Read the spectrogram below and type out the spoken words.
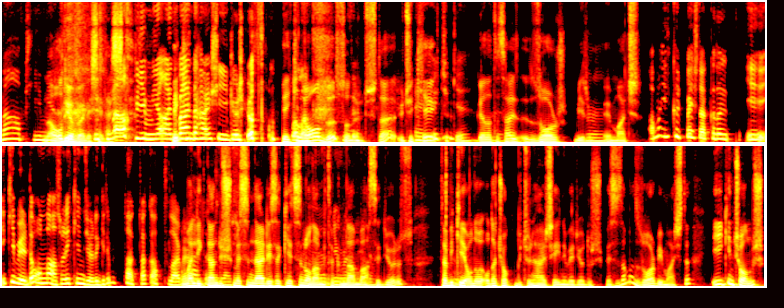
Ne yapayım ya? oluyor böyle şeyler ne yapayım yani Peki- ben de her şeyi görüyorsam Peki falan. ne oldu sonuçta? 3-2 Ee, 3-2. Galatasaray zor bir e, maç. Ama ilk 45 dakikada e, 2-1'de ondan sonra ikinci yarı girip tak tak attılar. Ama ligden ettiler. düşmesi neredeyse kesin olan Hı, bir takımdan Ümraniye'de. bahsediyoruz. Tabii ki onu, o da çok bütün her şeyini veriyordur şüphesiz ama zor bir maçtı. İlginç olmuş.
